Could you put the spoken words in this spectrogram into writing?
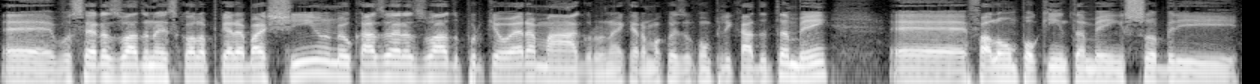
É, você era zoado na escola porque era baixinho, no meu caso eu era zoado porque eu era magro, né? Que era uma coisa complicada também. É, falou um pouquinho também sobre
